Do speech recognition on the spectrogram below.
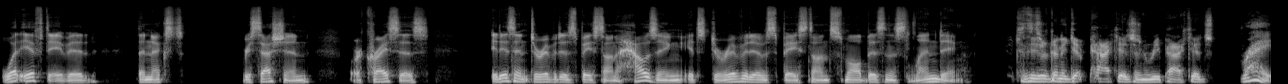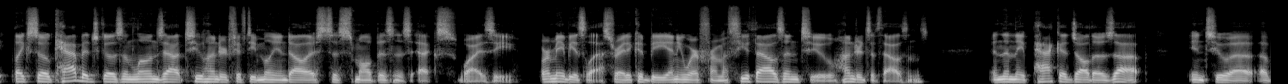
what if, David, the next recession or crisis, it isn't derivatives based on housing, it's derivatives based on small business lending. Because these are going to get packaged and repackaged. Right. Like so Kabbage goes and loans out $250 million to small business XYZ. Or maybe it's less, right? It could be anywhere from a few thousand to hundreds of thousands. And then they package all those up into a, a,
